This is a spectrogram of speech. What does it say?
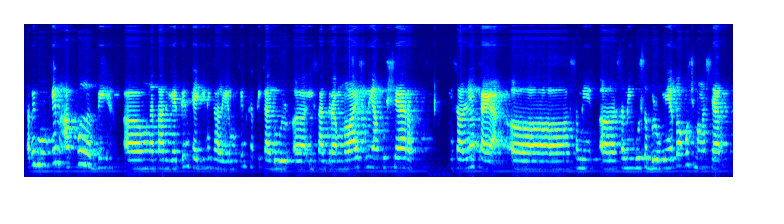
Tapi mungkin aku lebih uh, ngetargetin kayak gini kali ya. Mungkin ketika dulu uh, Instagram live nih aku share, misalnya kayak uh, semi, uh, seminggu sebelumnya tuh aku cuma nge-share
